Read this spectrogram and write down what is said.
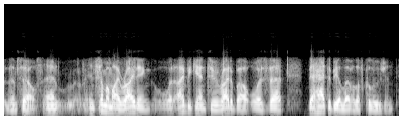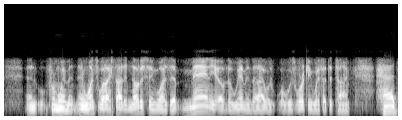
themselves? And in some of my writing, what I began to write about was that there had to be a level of collusion and from women. And once what I started noticing was that many of the women that I was working with at the time had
